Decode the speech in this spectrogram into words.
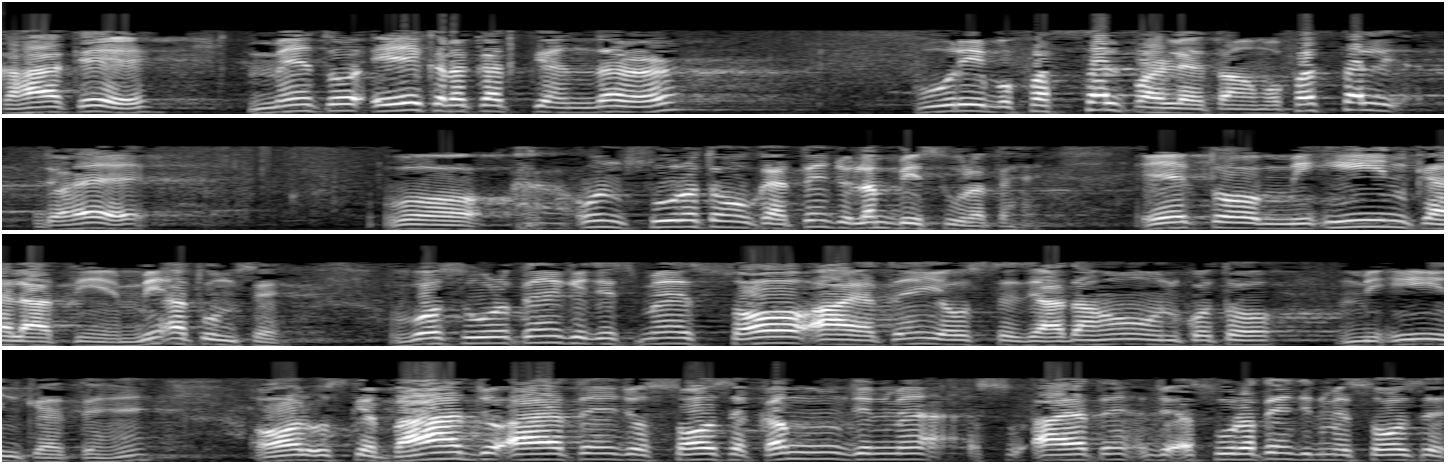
کہا کہ میں تو ایک رکت کے اندر پوری مفصل پڑھ لیتا ہوں۔ مفصل جو ہے، وہ ان صورتوں کو کہتے ہیں جو لمبی صورتیں ہیں۔ ایک تو مین کہلاتی ہیں میتن سے۔ وہ صورتیں کہ جس میں سو آیتیں یا اس سے زیادہ ہوں، ان کو تو مین کہتے ہیں۔ اور اس کے بعد جو آیتیں جو سو سے کم جن میں آیتیں جو صورتیں جن میں سو سے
